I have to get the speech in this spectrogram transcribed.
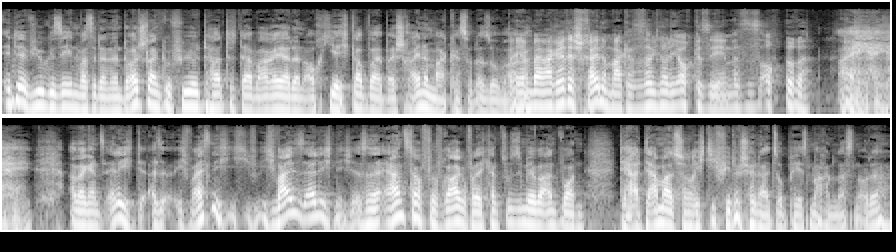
Interview gesehen, was er dann in Deutschland geführt hat. Da war er ja dann auch hier, ich glaube, bei Schreinemarkes oder so war bei. Bei Margarete Schreinemarkes, das habe ich neulich auch gesehen. Das ist auch irre. Ei, ei, ei. Aber ganz ehrlich, also ich weiß nicht, ich, ich weiß es ehrlich nicht. Das ist eine ernsthafte Frage, vielleicht kannst du sie mir beantworten. Der hat damals schon richtig viele Schönheits-OPs machen lassen, oder?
